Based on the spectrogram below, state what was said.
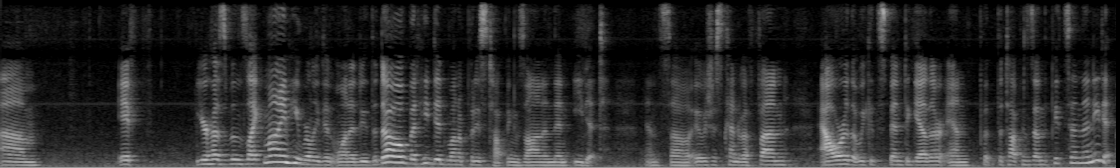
Um, if your husband's like mine, he really didn't want to do the dough, but he did want to put his toppings on and then eat it. And so it was just kind of a fun hour that we could spend together and put the toppings on the pizza and then eat it.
